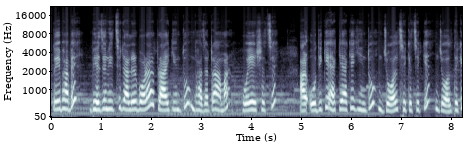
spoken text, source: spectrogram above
তো এভাবে ভেজে নিচ্ছি ডালের বড়া প্রায় কিন্তু ভাজাটা আমার হয়ে এসেছে। আর ওদিকে একে একে কিন্তু জল ছেঁকে ছেঁকে জল থেকে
